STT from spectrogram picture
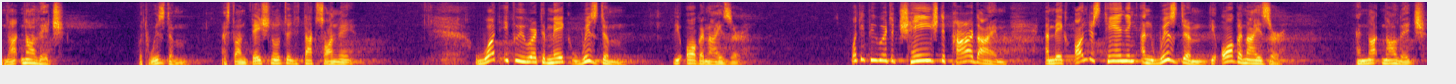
not knowledge, but wisdom as foundational to the taxonomy. What if we were to make wisdom the organizer? What if we were to change the paradigm and make understanding and wisdom the organizer and not knowledge?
